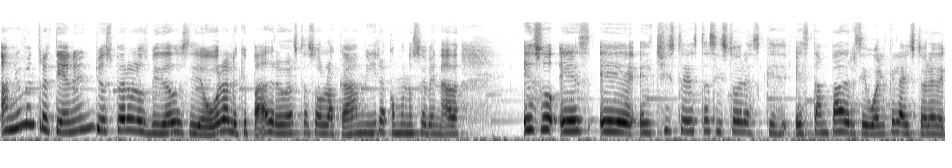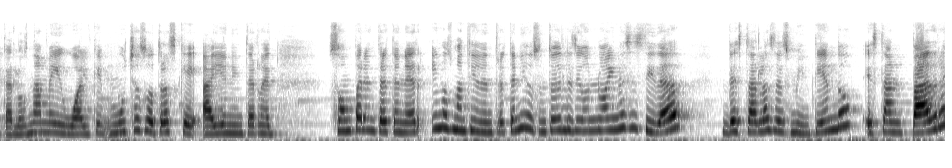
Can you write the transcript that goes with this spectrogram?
a mí me entretienen. Yo espero los videos así de, órale, qué padre, ahora está solo acá, mira cómo no se ve nada. Eso es eh, el chiste de estas historias, que están padres, igual que la historia de Carlos Name, igual que muchas otras que hay en internet. Son para entretener y nos mantienen entretenidos. Entonces les digo, no hay necesidad de estarlas desmintiendo, están padres.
